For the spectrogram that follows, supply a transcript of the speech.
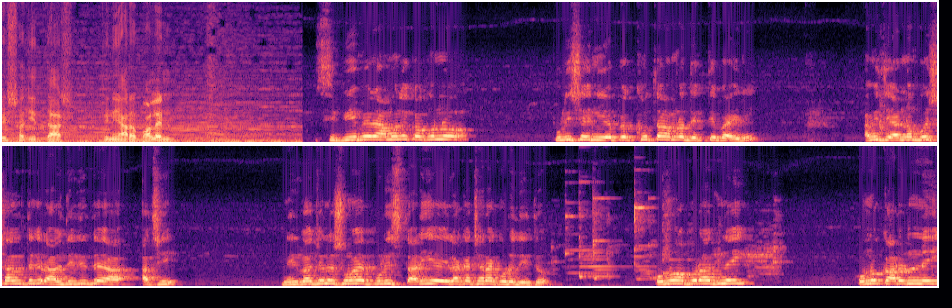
বিশ্বজিৎ দাস। তিনি আরও বলেন সিপিএমের আমলে কখনো পুলিশের নিরপেক্ষতা আমরা দেখতে পাইনি। আমি তিরানব্বই সাল থেকে রাজনীতিতে আছি। নির্বাচনের সময় পুলিশ তাড়িয়ে এলাকা ছাড়া করে দিত। কোনো অপরাধ নেই, কোনো কারণ নেই।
